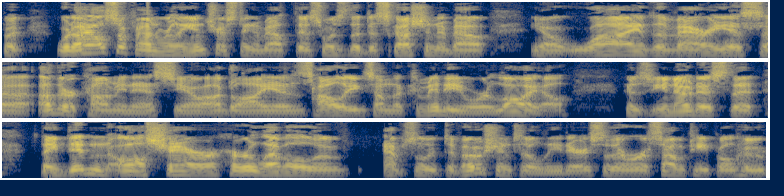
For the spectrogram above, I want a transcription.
But what I also found really interesting about this was the discussion about, you know, why the various uh, other communists, you know, Aglaya's colleagues on the committee were loyal. Because you notice that they didn't all share her level of absolute devotion to the leader. So there were some people who,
